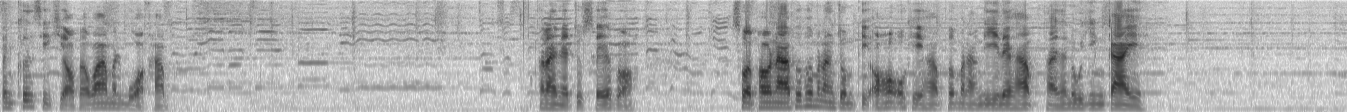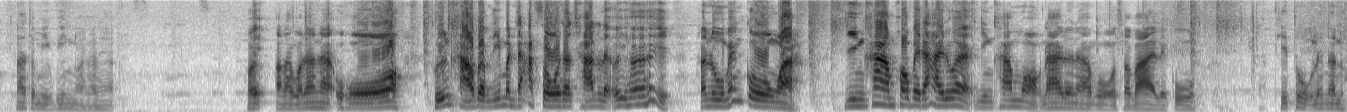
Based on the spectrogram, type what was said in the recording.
เป็นขึ้นสีเขียวแปลว่ามันบวกครับ อะไรเนี่ย จุดเซฟเหรอสวดภาวนาเพื่อเพิ่มพลังโจมตีอ๋อโอเคครับ เพิ่มพลังดีเลยครับถ่ายธนูยิงไกล น่าจะมีวิ่งหน่อยแล้วเนี่ยเฮ้ย อะไรวะนั่นน่ะ โอ้โห พื้นขาวแบบนี้มันดาร์กโซชัดๆเลยเอ้ยเฮ้ยธนูแม่งโกงว่ะ ยิงข้ามเข้าไปได้ด้วย ยิงข้ามหมอกได้ด้วยนะครับโอ้สบายเลยกู ที่ถูกเลยนะหนู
